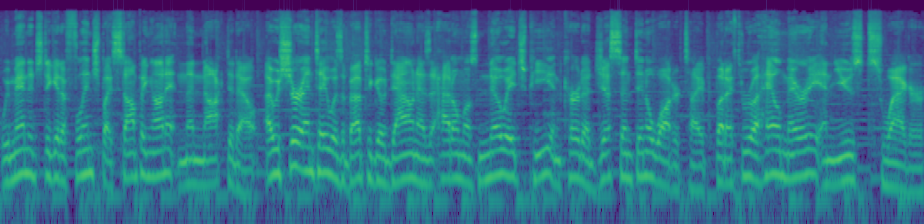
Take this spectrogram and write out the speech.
We managed to get a flinch by stomping on it and then knocked it out. I was sure Entei was about to go down as it had almost no HP and Kurt had just sent in a water type, but I threw a Hail Mary and used Swagger.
